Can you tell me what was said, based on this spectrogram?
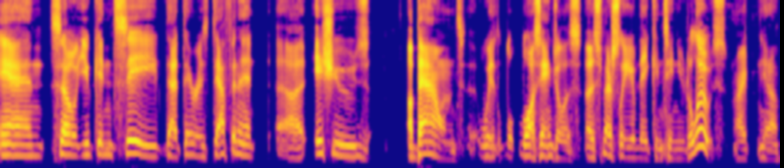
and so you can see that there is definite uh, issues abound with Los Angeles, especially if they continue to lose, right? You know,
